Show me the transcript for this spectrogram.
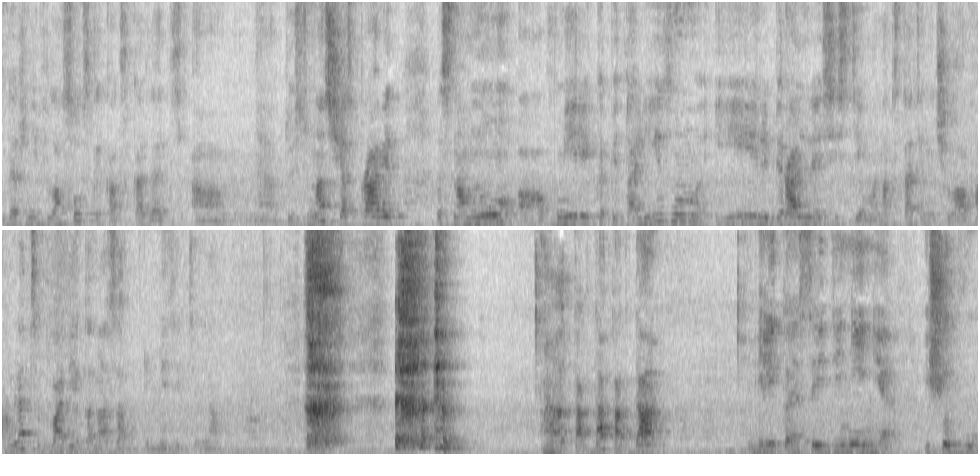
даже не философской, как сказать, а, э, то есть у нас сейчас правит в основном а, в мире капитализм и либеральная система. Она, кстати, начала оформляться два века назад приблизительно. А, тогда, когда великое соединение еще двух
